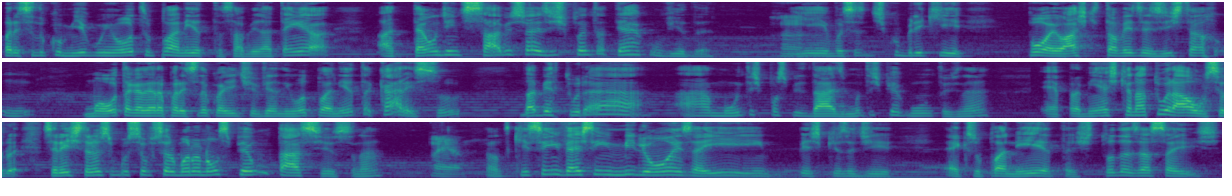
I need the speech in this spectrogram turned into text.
parecido comigo em outro planeta, sabe? Até, até onde a gente sabe só existe o planeta Terra com vida. Uhum. E você descobrir que, pô, eu acho que talvez exista um, uma outra galera parecida com a gente vivendo em outro planeta, cara, isso dá abertura a, a muitas possibilidades, muitas perguntas, né? É, para mim acho que é natural. Seria estranho se o ser humano não se perguntasse isso, né? É. Tanto que se investem milhões aí em pesquisa de exoplanetas, todas essas.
